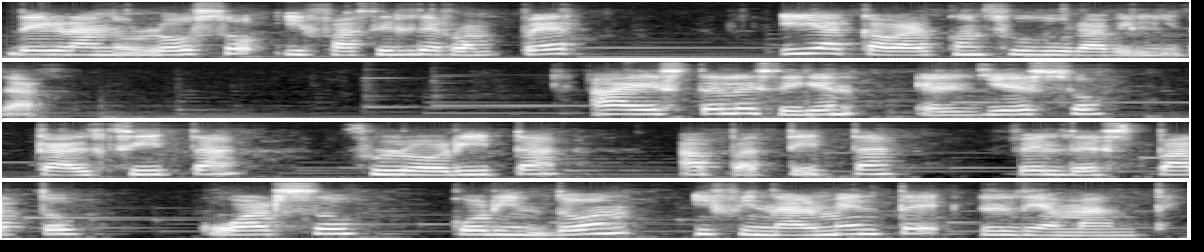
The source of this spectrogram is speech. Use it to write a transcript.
de granuloso y fácil de romper y acabar con su durabilidad. A este le siguen el yeso, calcita, florita, apatita, feldespato, cuarzo, corindón y finalmente el diamante.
